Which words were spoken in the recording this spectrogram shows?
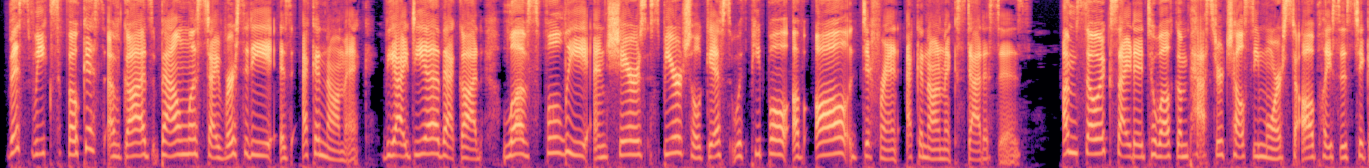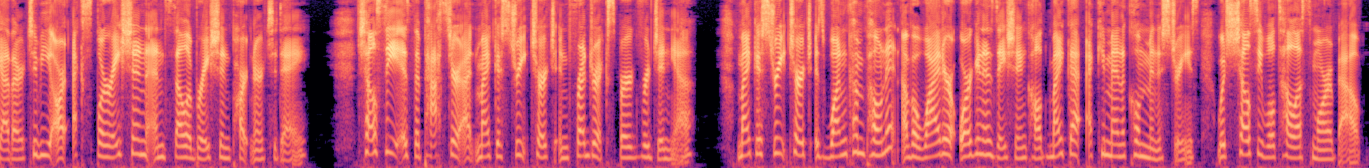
This week's focus of God's boundless diversity is economic. The idea that God loves fully and shares spiritual gifts with people of all different economic statuses. I'm so excited to welcome Pastor Chelsea Morse to All Places Together to be our exploration and celebration partner today. Chelsea is the pastor at Micah Street Church in Fredericksburg, Virginia. Micah Street Church is one component of a wider organization called Micah Ecumenical Ministries, which Chelsea will tell us more about.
